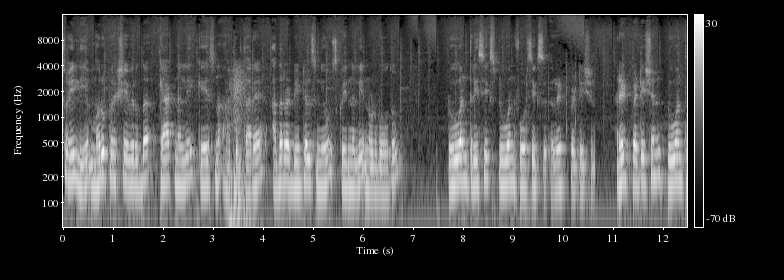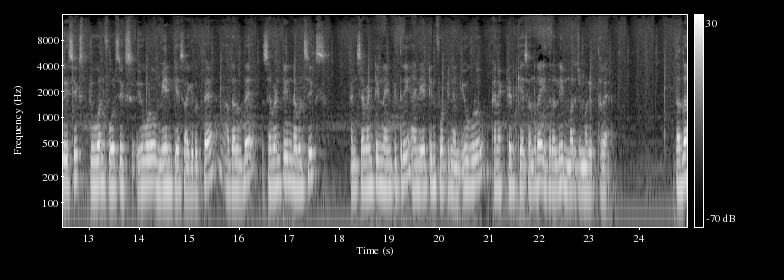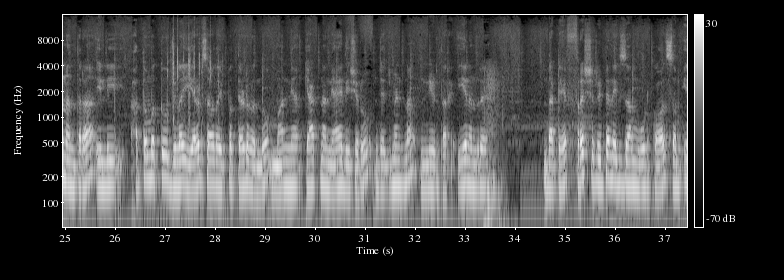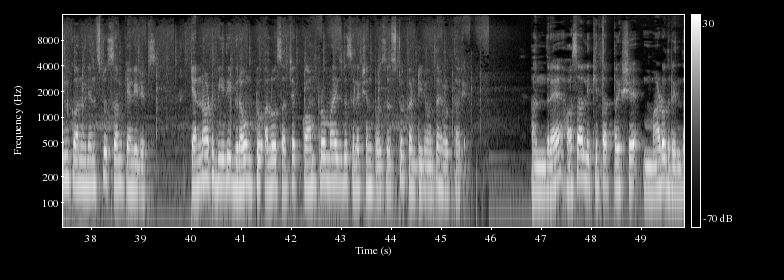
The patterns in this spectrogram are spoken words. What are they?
ಸೊ, ಇಲ್ಲಿ ಮರುಪರೀಕ್ಷೆ ವಿರುದ್ಧ ಕ್ಯಾಟ್ನಲ್ಲಿ ಕೇಸ್ನ ಹಾಕಿರ್ತಾರೆ. ಅದರ ಡೀಟೇಲ್ಸ್ ನೀವು ಸ್ಕ್ರೀನ್ನಲ್ಲಿ ನೋಡಬಹುದು two one three six, two one four six, writ petition. Writ petition two one three six, two one four six ಇವುಗಳು ಮೇನ್ ಕೇಸ್ ಆಗಿರುತ್ತೆ. ಅದಲ್ಲದೆ seventeen double six and seventeen ninety three and eighteen forty nine ಇವುಗಳು connected case ಅಂದರೆ ಇದರಲ್ಲಿ merge ಮಾಡಿರ್ತಾರೆ. ತದನಂತರ ಇಲ್ಲಿ ಹತ್ತೊಂಬತ್ತು ಜುಲೈ ಎರಡು ಸಾವಿರದ ಇಪ್ಪತ್ತೆರಡರಂದು ಮಾನ್ಯ ಕ್ಯಾಟ್ನ ನ್ಯಾಯಾಧೀಶರು ಜಡ್ಜ್ಮೆಂಟ್ನ ನೀಡ್ತಾರೆ. ಏನಂದರೆ that a fresh written exam would cause some inconvenience to some candidates. Cannot be the ground to allow such a compromised selection process to continue ಅಂತ ಹೇಳ್ತಾರೆ. ಅಂದರೆ ಹೊಸ ಲಿಖಿತ ಪರೀಕ್ಷೆ ಮಾಡೋದ್ರಿಂದ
